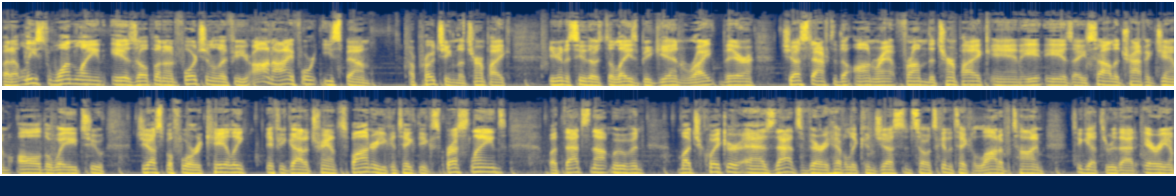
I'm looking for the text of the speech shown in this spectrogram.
but at least one lane is open. Unfortunately, if you're on I 4 eastbound, approaching the turnpike, you're going to see those delays begin right there just after the on ramp from the turnpike. And it is a solid traffic jam all the way to just before Kaley. If you got a transponder, you can take the express lanes, but that's not moving much quicker as that's very heavily congested. So it's going to take a lot of time to get through that area.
